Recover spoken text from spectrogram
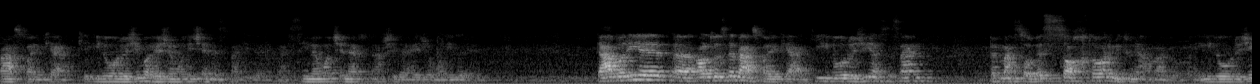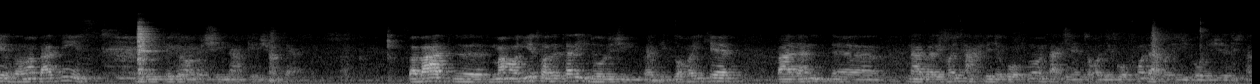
بحث خواهیم کرد که ایدئولوژی با هژمونی چه نسبتی داره و سینما چه نقشی در هژمونی داره. درباره آلتوسر بحث خواهیم کرد که ایدئولوژی اساسا به مسابقه ساختار می‌تونه عمل بکنه. ایدئولوژی الزاما بد نیست. که گرامشی نفیش کرد و بعد معانی تازه تر ایدئولوژی و دیدگاه هایی که بعدا نظری های تحلیل گفتمان و تحلیل انتقادی گفتمان درباره ایدئولوژی داشتن.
